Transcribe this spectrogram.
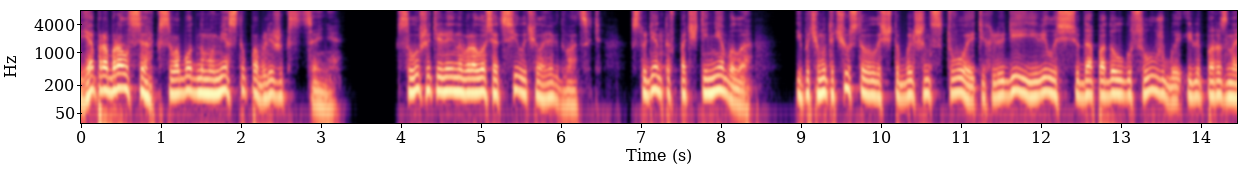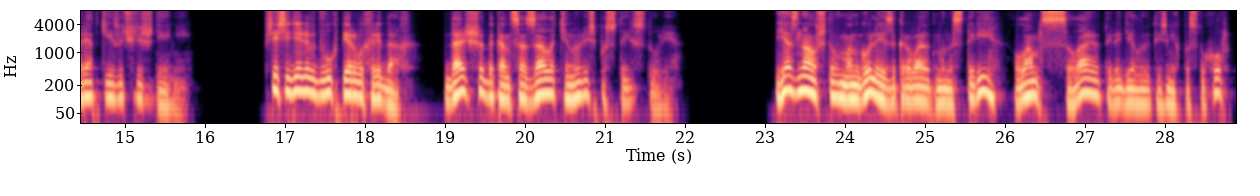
Я пробрался к свободному месту поближе к сцене. Слушателей набралось от силы человек двадцать. Студентов почти не было, и почему-то чувствовалось, что большинство этих людей явилось сюда по долгу службы или по разнарядке из учреждений. Все сидели в двух первых рядах. Дальше до конца зала тянулись пустые стулья. Я знал, что в Монголии закрывают монастыри, лам ссылают или делают из них пастухов —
